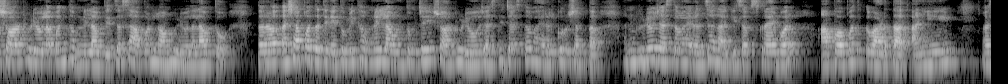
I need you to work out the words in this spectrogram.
शॉर्ट व्हिडिओला पण थंबनेल लावते. जसं आपण लाँग व्हिडिओला लावतो. तर अशा पद्धतीने तुम्ही थंबनेल लावून तुमचेही शॉर्ट व्हिडिओ जास्तीत जास्त व्हायरल करू शकता. आणि व्हिडिओ जास्त व्हायरल झाला की सबस्क्रायबर आपोआपच वाढतात. आणि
